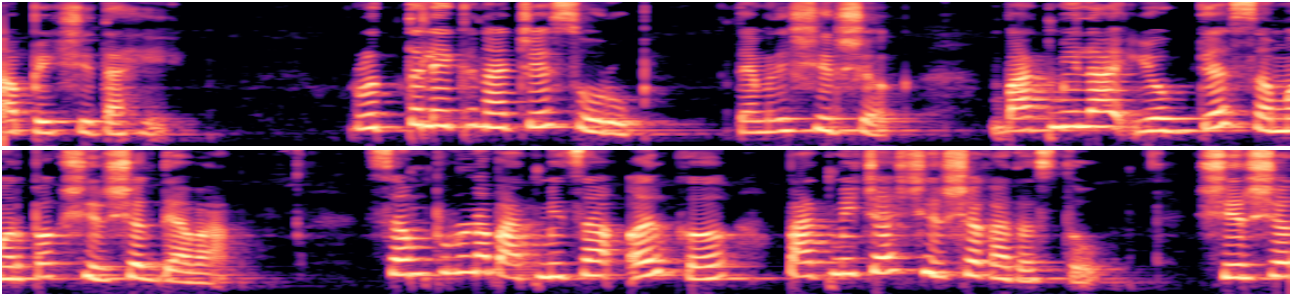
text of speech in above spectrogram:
अपेक्षित आहे. वृत्तलेखनाचे स्वरूप. त्यामध्ये शीर्षक बातमीला योग्य समर्पक शीर्षक द्यावा. संपूर्ण बातमीचा अर्क बातमीच्या शीर्षकात असतो. शीर्षक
